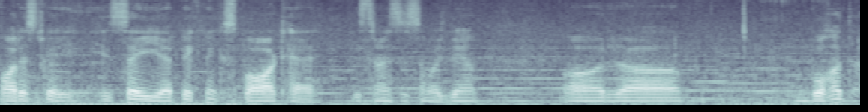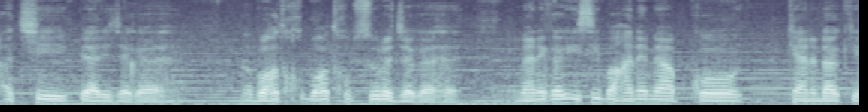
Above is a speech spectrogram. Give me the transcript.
फॉरेस्ट का हिस्सा ही है पिकनिक स्पॉट है इस तरह से समझ लें और आ, बहुत अच्छी प्यारी जगह है बहुत बहुत खूबसूरत जगह है। मैंने कहा इसी बहाने में आपको कनाडा के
